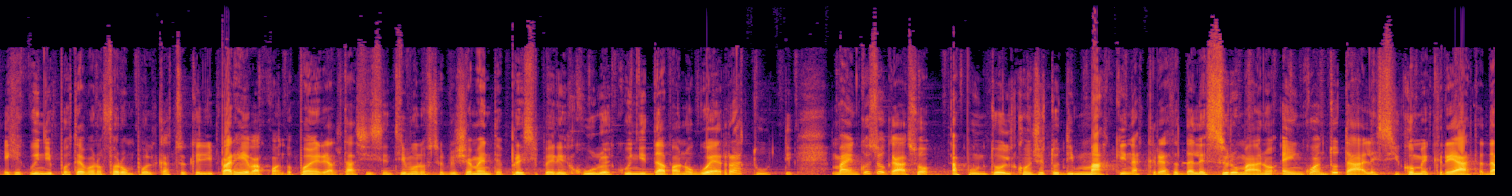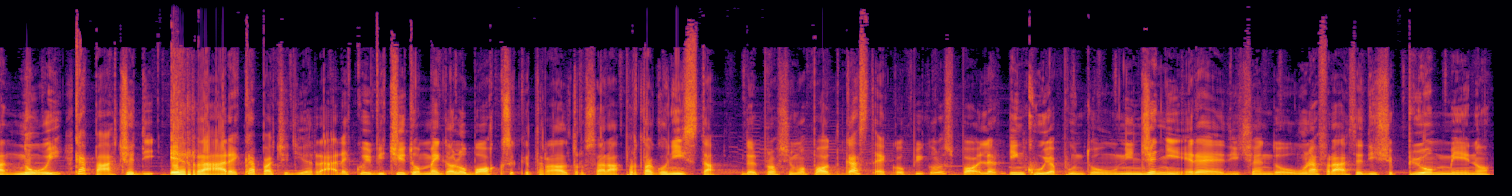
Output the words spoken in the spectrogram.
e che quindi potevano fare un po' il cazzo che gli pareva, quando poi in realtà si sentivano semplicemente presi per il culo e quindi davano guerra a tutti, ma in questo caso appunto il concetto di macchina creata dall'essere umano è in quanto tale, siccome creata da noi, capace di errare, capace di errare. Qui vi cito Megalobox, che tra l'altro sarà protagonista del prossimo podcast, ecco piccolo spoiler, in cui appunto un ingegnere dicendo una frase dice più o meno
